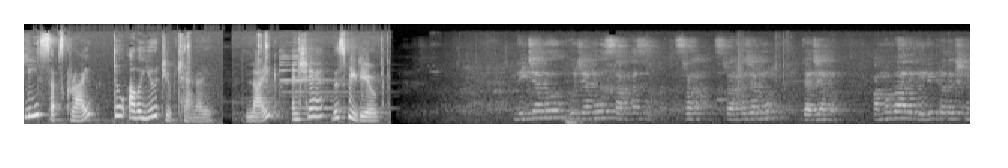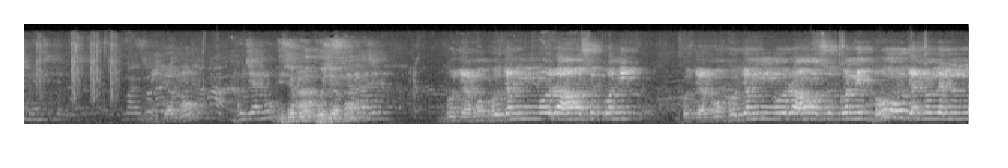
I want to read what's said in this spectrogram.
Please subscribe to our YouTube channel. Like and share this video. నిజము భుజము సహ స్రహ- సహజము గజము అమ్మవారి గిరి ప్రదక్షిణ గురించి తెలుసు నిజము భుజము నిజము భుజము సహజము భుజము భుజము రాసుకొని భుజము భుజము రాసుకొని భోజనులెల్ల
